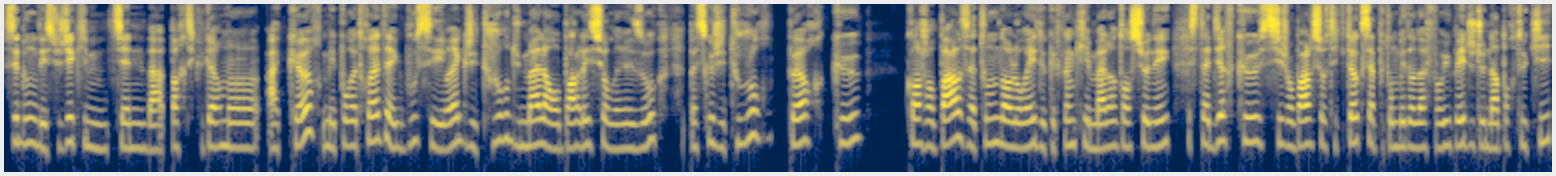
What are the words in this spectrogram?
C'est donc des sujets qui me tiennent bah, particulièrement à cœur, mais pour être honnête avec vous, c'est vrai que j'ai toujours du mal à en parler sur mes réseaux parce que j'ai toujours peur que quand j'en parle, ça tombe dans l'oreille de quelqu'un qui est mal intentionné. C'est-à-dire que si j'en parle sur TikTok, ça peut tomber dans la For You page de n'importe qui.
